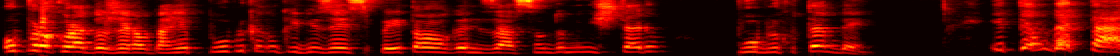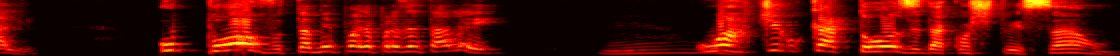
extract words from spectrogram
O Procurador-Geral da República no que diz respeito à organização do Ministério Público também. E tem um detalhe: o povo também pode apresentar lei. O artigo 14 da Constituição,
